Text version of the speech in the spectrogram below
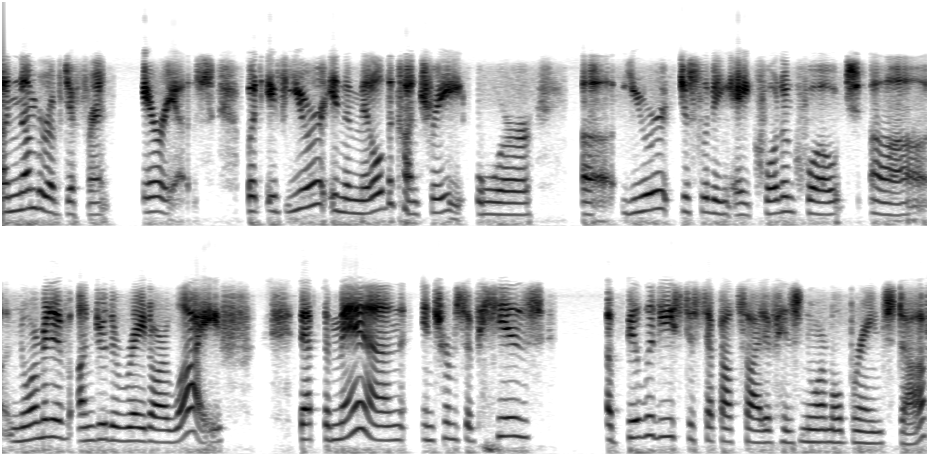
a number of different areas. But if you're in the middle of the country or uh, you're just living a quote unquote uh, normative under the radar life, that the man, in terms of his abilities to step outside of his normal brain stuff,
